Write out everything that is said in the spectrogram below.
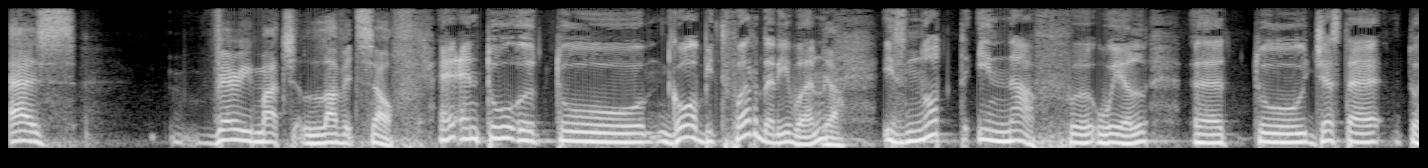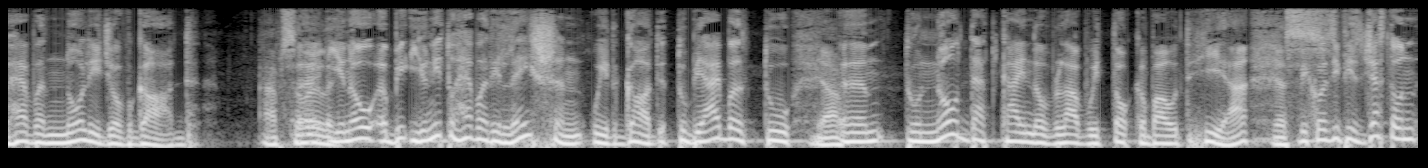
as very much love itself. And, and to uh, to go a bit further, even Yeah. is not enough. Uh, will uh, to just uh, to have a knowledge of God. Absolutely. Uh, you know, you need to have a relation with God to be able to Yeah. um, to know that kind of love we talk about here. Yes. Because if it's just on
